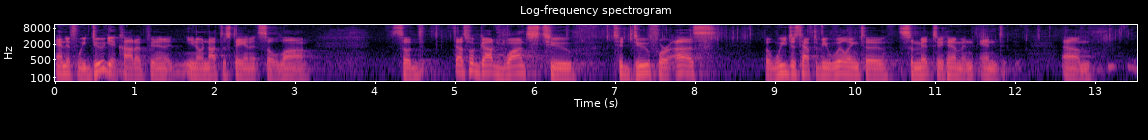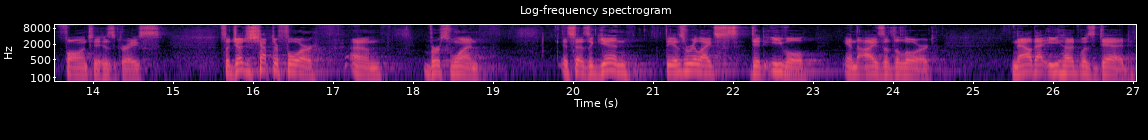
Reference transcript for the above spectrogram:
And if we do get caught up in it, you know, not to stay in it so long. So th- that's what God wants to, to do for us, but we just have to be willing to submit to Him and, and um, fall into His grace. So, Judges chapter 4, um, verse 1, it says, Again, the Israelites did evil in the eyes of the Lord. Now that Ehud was dead,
